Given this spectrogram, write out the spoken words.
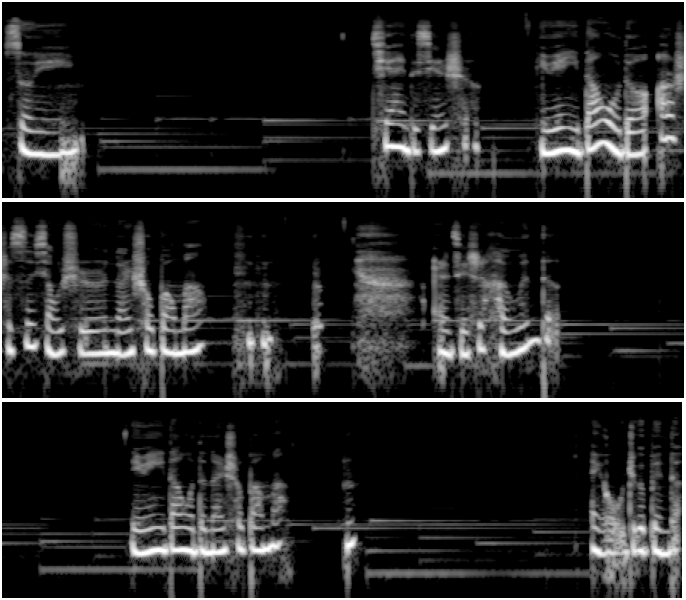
所以。亲爱的先生，你愿意当我的二十四小时暖手宝吗？而且是恒温的。你愿意当我的暖手宝吗？嗯。哎呦，我这个笨的，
